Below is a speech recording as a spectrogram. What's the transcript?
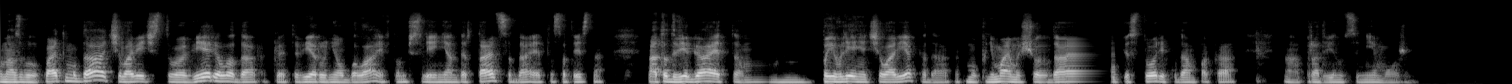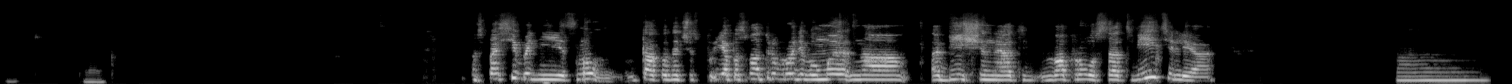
у нас было. Поэтому, да, человечество верило, да, какая-то вера у него была, и в том числе и неандертальцы, да, это, соответственно, отодвигает там, появление человека, да, как мы понимаем еще, да, истории, куда мы пока продвинуться не можем. Так. Спасибо, Денис. Ну, так вот, значит, я посмотрю, вроде бы мы на обещанные от... вопросы ответили. Ну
